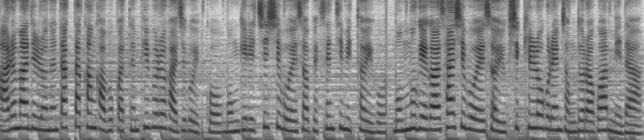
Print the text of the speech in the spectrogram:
아르마딜로는 딱딱한 갑옷 같은 피부를 가지고 있고 몸 길이 75에서 100cm이고 몸무게가 45에서 60kg 정도라고 합니다.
